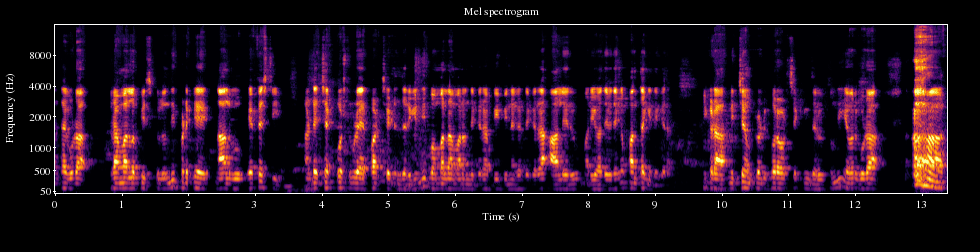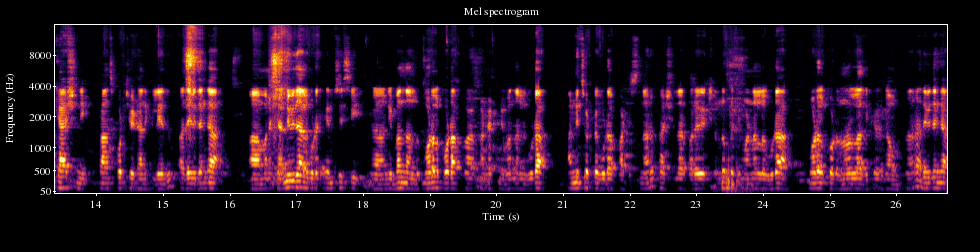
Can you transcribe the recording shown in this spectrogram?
అంతా కూడా గ్రామాల్లో పీస్ఫుల్ ఉంది. ఇప్పటికే నాలుగు ఎఫ్ఎస్టీ అంటే చెక్ పోస్ట్ కూడా ఏర్పాటు చేయడం జరిగింది. బొమ్మల రామారం దగ్గర బీబీ నగర్ దగ్గర ఆలేరు మరియు అదేవిధంగా పంతగి దగ్గర. ఇక్కడ నిత్యం ట్వంటీ ఫోర్ అవర్స్ చెక్కింగ్ జరుగుతుంది. ఎవరు కూడా క్యాష్ని ట్రాన్స్పోర్ట్ చేయడానికి లేదు. అదేవిధంగా ఆ, మనకి అన్ని విధాలు కూడా ఎంసీసీ నిబంధనలు మోడల్ కోడ్ ఆఫ్ కండక్ట్ నిబంధనలు కూడా అన్ని చోట్ల కూడా పాటిస్తున్నారు. తహసీల్దార్ పర్యవేక్షణలో ప్రతి మండలంలో కూడా మోడల్ కోడ్ నోడల్ అధికారిగా ఉంటున్నారు. అదేవిధంగా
